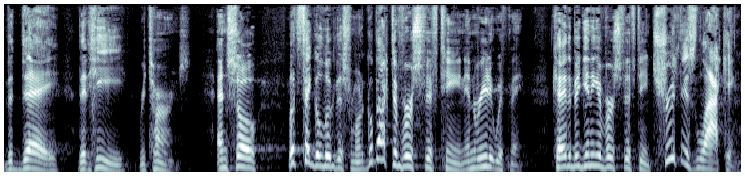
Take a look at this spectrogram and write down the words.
the day that he returns. And so let's take a look at this for a moment. Go back to verse 15 and read it with me. Okay, the beginning of verse 15. Truth is lacking.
